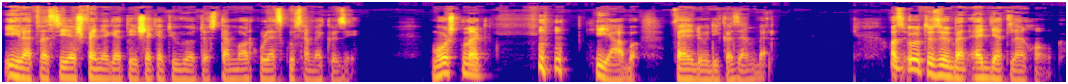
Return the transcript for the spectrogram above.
életveszélyes fenyegetéseket üvöltöztem Markulescu szeme közé. Most meg hiába fejlődik az ember. Az öltözőben egyetlen hang.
